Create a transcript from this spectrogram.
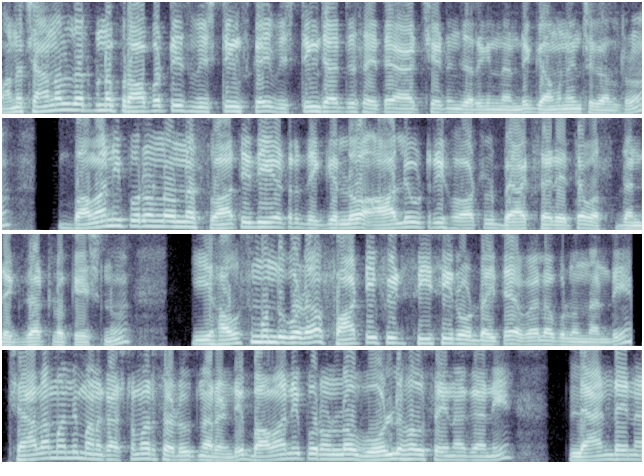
మన ఛానల్ తరపున ప్రాపర్టీస్ విజిటింగ్స్ కై విజిటింగ్ ఛార్జెస్ అయితే యాడ్ చేయడం జరిగిందండి. గమనించగలరు. భవానీపురంలో ఉన్న స్వాతి థియేటర్ దగ్గరలో olive tree hotel back side అయితే వస్తుందండి ఎగ్జాక్ట్ లొకేషన్. ఈ హౌస్ ముందు కూడా ఫార్టీ ఫీట్ సీసీ రోడ్ అయితే అవైలబుల్ ఉందండి. చాలా మంది మన కస్టమర్స్ అడుగుతున్నారండి భవానీపురంలో ఓల్డ్ హౌస్ అయినా కానీ ల్యాండ్ అయినా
